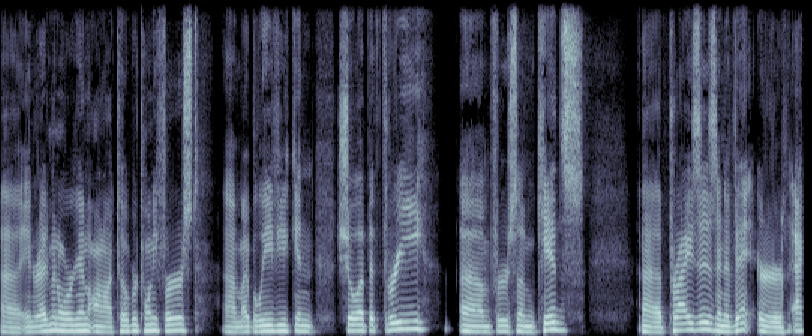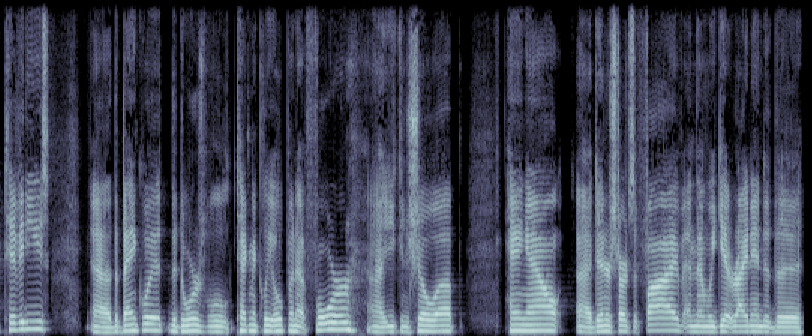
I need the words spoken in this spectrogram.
uh, in Redmond, Oregon on October 21st. Um, I believe you can show up at three um, for some kids uh, prizes and event or activities. Uh, the banquet, the doors will technically open at four. Uh, you can show up, hang out. Uh, dinner starts at five, and then we get right into the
